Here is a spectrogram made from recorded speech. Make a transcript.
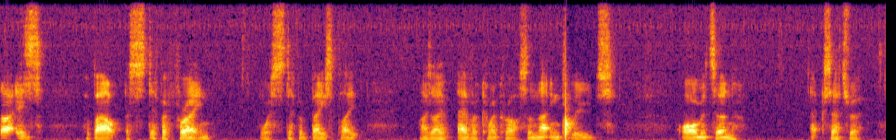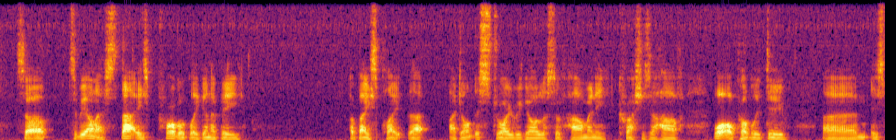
that is about a stiffer frame or a stiffer base plate as I've ever come across and that includes Armattan, etc. So to be honest, that is probably going to be a base plate that I don't destroy regardless of how many crashes I have. What I'll probably do um, is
